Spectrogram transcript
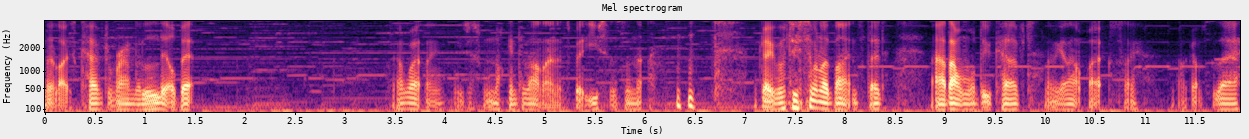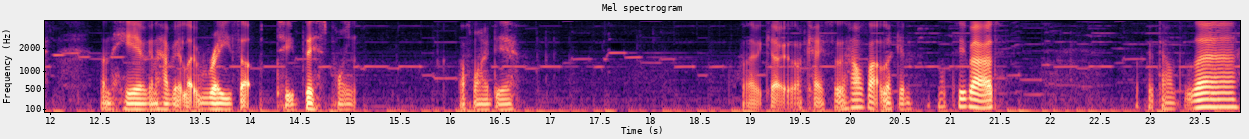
look like it's curved around a little bit. What then? You just knock into that line. it's a bit useless, isn't it? okay, we'll do something like that instead. Uh, that one will do curved. There we go, that works. So I'll go up to there. And here we're going to have it like raise up to this point. That's my idea. So there we go. Okay, so how's that looking? Not too bad. So I'll go down to there.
